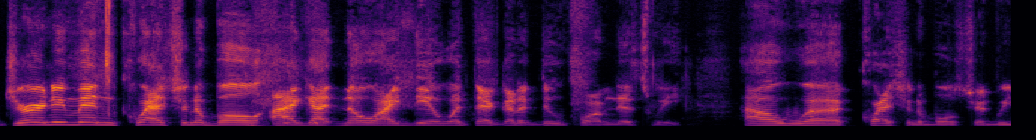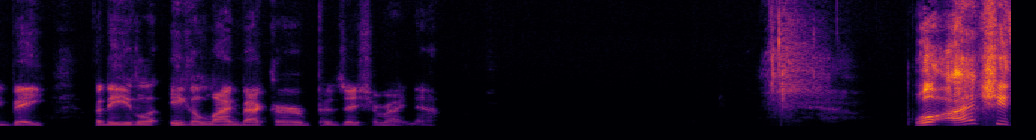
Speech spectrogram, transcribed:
Journeyman questionable. I got no idea what they're going to do for him this week. How uh, questionable should we be? For the Eagle linebacker position right now? Well, I actually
